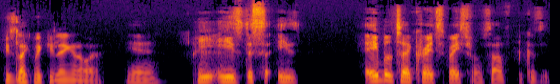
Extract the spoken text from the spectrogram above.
he's like Mickey Ling in a way. Yeah, he he's this, he's able to create space for himself because it,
